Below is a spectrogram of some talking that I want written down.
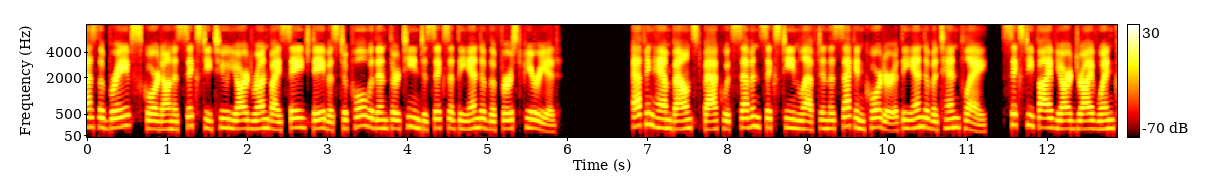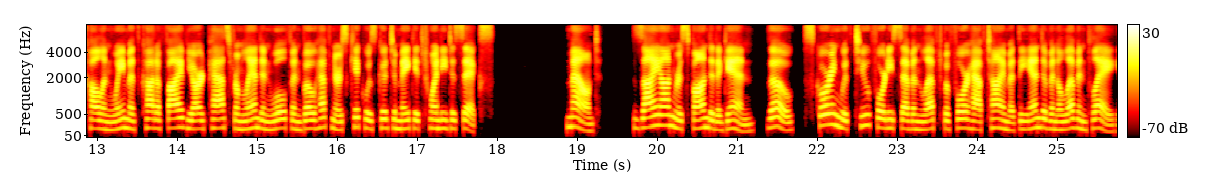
as the Braves scored on a 62 yard run by Sage Davis to pull within 13 6 at the end of the first period. Effingham bounced back with 7.16 left in the second quarter at the end of a 10 play, 65 yard drive when Colin Weymouth caught a 5 yard pass from Landon Wolf and Bo Hefner's kick was good to make it 20 6. Mount. Zion responded again, though, scoring with 2.47 left before halftime at the end of an 11 play,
